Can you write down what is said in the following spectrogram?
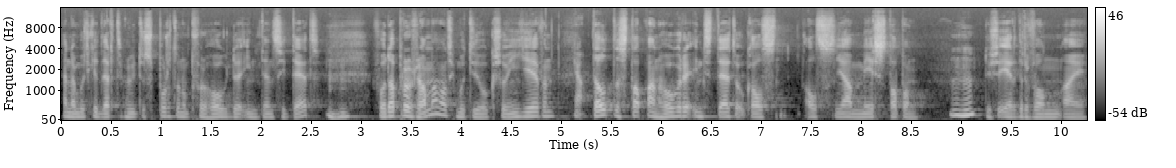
En dan moet je 30 minuten sporten op verhoogde intensiteit. Voor dat programma, want je moet die ook zo ingeven, Ja. telt de stap aan hogere intensiteit ook als, als ja, meer stappen. Mhm. Dus eerder van, ai,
